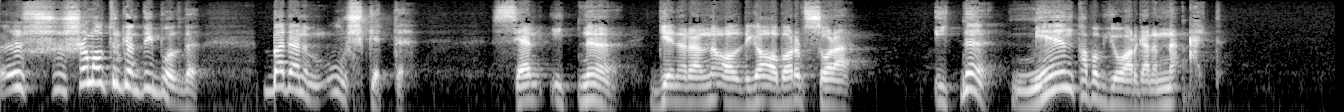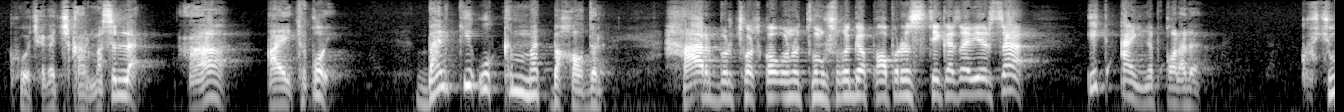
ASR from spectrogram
E, shamol turgandek bo'ldi. Badanim uvushib ketdi. Sen itni generalni oldiga olib borib so'ra itni men topib yuborganimni ayt. Ko'chaga chiqarmasinlar ha aytib qo'y. Balki u qimmatbahodir. Har bir cho'chqa uni tumshug'iga popirus tekazaversa it aynib qoladi. Kuchu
